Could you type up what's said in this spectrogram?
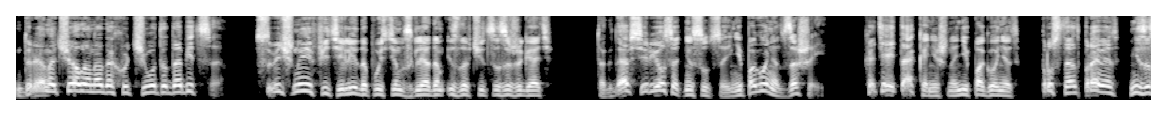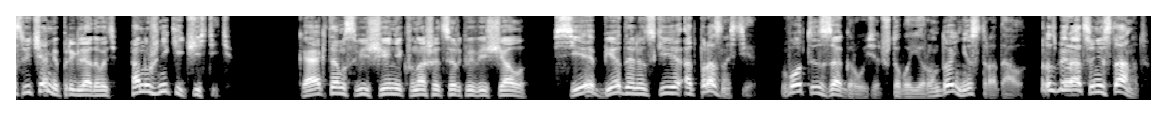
Для начала надо хоть чего-то добиться. Свечные фитили, допустим, взглядом изловчиться зажигать. Тогда всерьез отнесутся и не погонят за шеи. Хотя и так, конечно, не погонят. Просто отправят не за свечами приглядывать, а нужники чистить. Как там священник в нашей церкви вещал? Все беды людские от праздности. Вот и загрузит, чтобы ерундой не страдал. Разбираться не станут.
